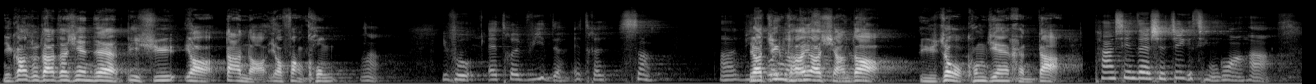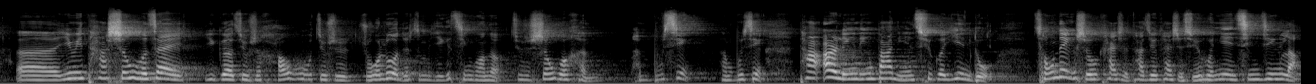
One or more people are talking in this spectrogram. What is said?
你告诉他，他现在必须要大脑要放空。 Ah. Il faut être vide, être sain. hein, vivre 要经 dans 常 le 要 Seigneur. 想到宇宙空间很大，他现在是这个情况哈，呃，因为他生活在一个就是毫无就是着落的这么一个情况中，就是生活很 很不幸，很不幸。他二零零八年去过印度，从那个时候开始他就开始学会念心经了，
